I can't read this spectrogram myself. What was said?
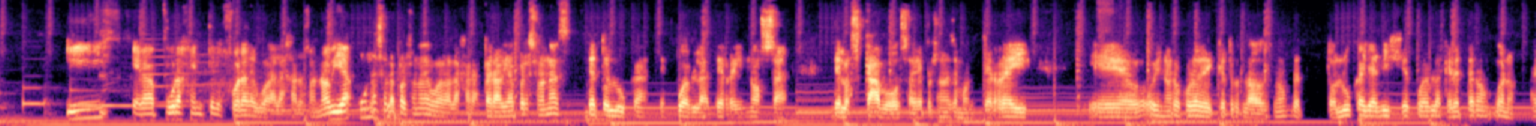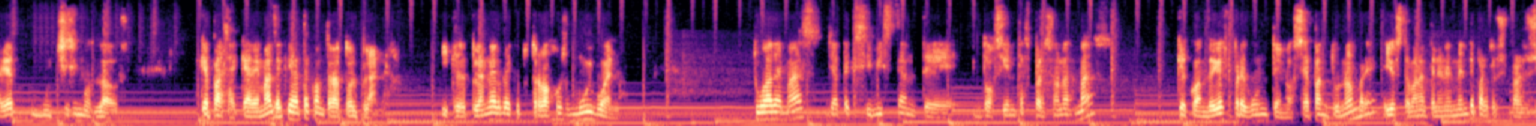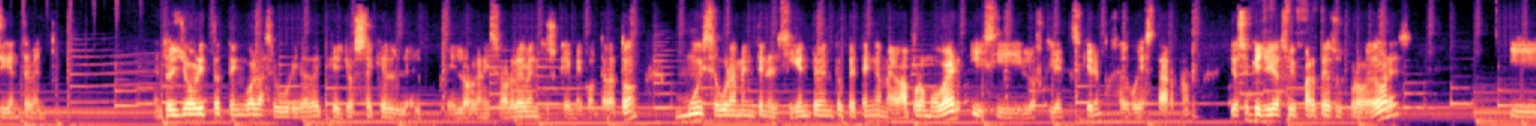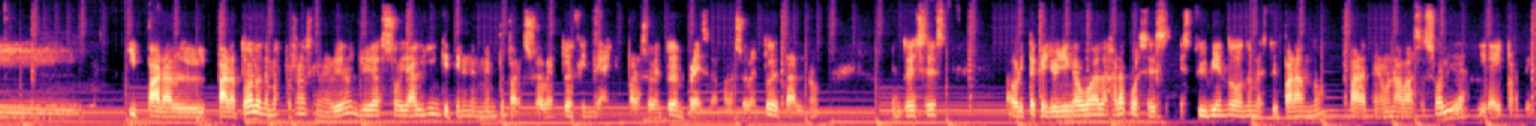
y era pura gente de fuera de Guadalajara. O sea, no había una sola persona de Guadalajara, pero había personas de Toluca, de Puebla, de Reynosa, de Los Cabos, había personas de Monterrey, eh, hoy no recuerdo de qué otros lados, ¿no? De Toluca ya dije, Puebla, Querétaro, bueno, había muchísimos lados. ¿Qué pasa? Que además de que ya te contrató el planner y que el planner ve que tu trabajo es muy bueno, tú además ya te exhibiste ante 200 personas más que cuando ellos pregunten o sepan tu nombre, ellos te van a tener en mente para, tu, para su siguiente evento. Entonces yo ahorita tengo la seguridad de que yo sé que el, el, organizador de eventos que me contrató, muy seguramente en el siguiente evento que tenga me va a promover y si los clientes quieren, pues ahí voy a estar, ¿no? Yo sé que yo ya soy parte de sus proveedores y, y para, el, para todas las demás personas que me vieron, yo ya soy alguien que tienen en mente para su evento de fin de año, para su evento de empresa, para su evento de tal, ¿no? Entonces ahorita que yo llegué a Guadalajara, pues es, estoy viendo dónde me estoy parando para tener una base sólida y de ahí partir.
